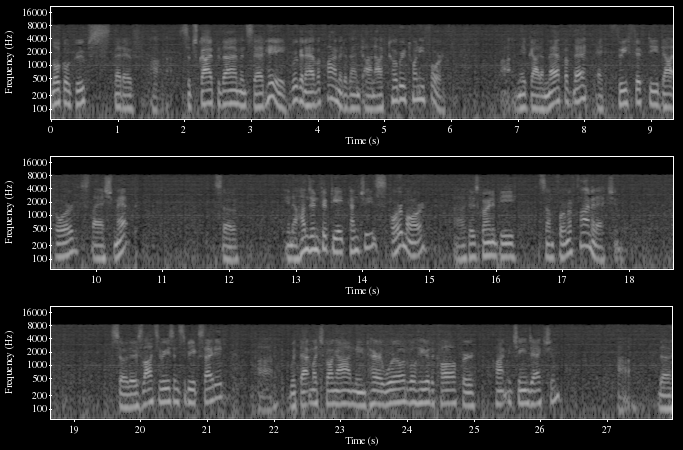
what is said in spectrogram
local groups that have uh, subscribed to them and said, hey, we're going to have a climate event on October 24th. Uh, and they've got a map of that at 350.org slash map. So in 158 countries or more, uh, there's going to be some form of climate action. So there's lots of reasons to be excited. Uh, with that much going on, the entire world will hear the call for climate change action. Uh, the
